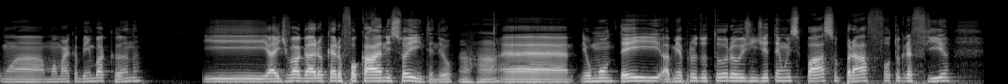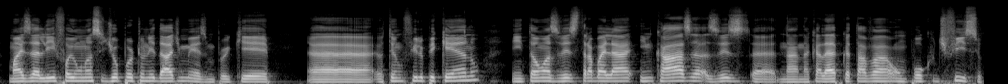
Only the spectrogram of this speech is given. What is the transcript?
Uma, uma, marca bem bacana. E aí, devagar, eu quero focar nisso aí, entendeu? Aham. É, eu montei a minha produtora hoje em dia tem um espaço para fotografia, mas ali foi um lance de oportunidade mesmo, porque é, eu tenho um filho pequeno, então às vezes trabalhar em casa, às vezes é, na, naquela época estava um pouco difícil.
